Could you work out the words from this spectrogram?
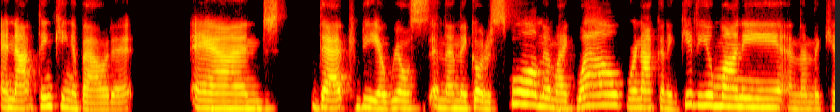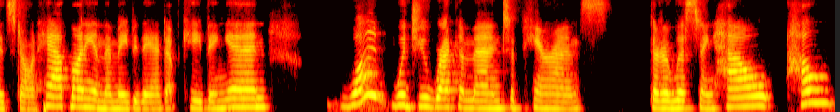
and not thinking about it. And that can be a real, and then they go to school and they're like, well, we're not going to give you money. And then the kids don't have money. And then maybe they end up caving in. What would you recommend to parents that are listening? How, how,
